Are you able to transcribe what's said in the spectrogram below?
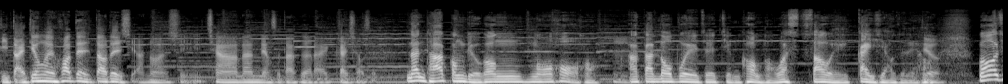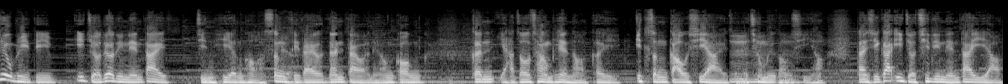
伫台中的发展到底是安怎？是请咱梁子大哥来介绍一下。咱他讲到讲五号吼，啊，跟老尾的这情况吼，我稍微介绍一下吼。五号唱片伫一九六零年代真兴吼，算是在咱台湾来讲。跟亚洲唱片哈可以一争高下的这个唱片公司哈，但是在一九七零年代以后，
